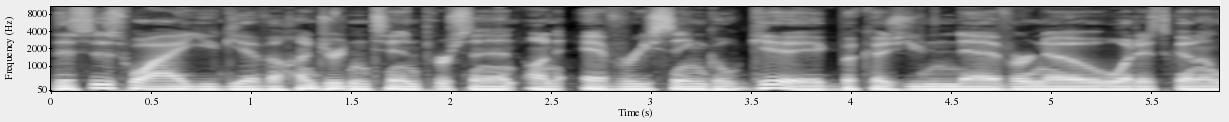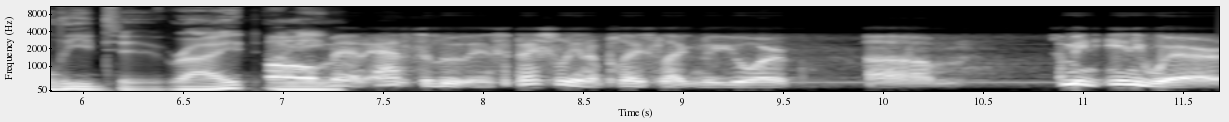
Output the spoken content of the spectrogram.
this is why you give 110% on every single gig because you never know what it's going to lead to, right? Oh, I mean, man, absolutely. Especially in a place like New York. Um, I mean, anywhere.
